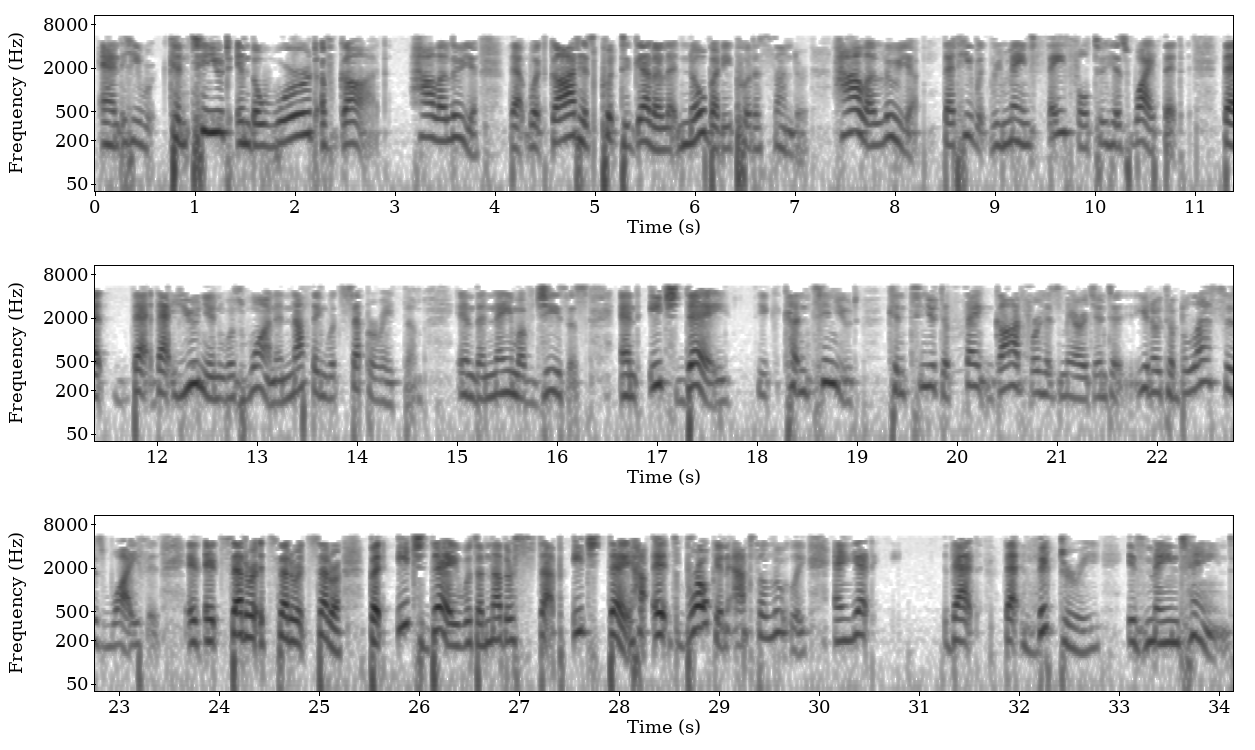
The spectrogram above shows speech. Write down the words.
and he continued in the Word of God. Hallelujah. That what God has put together, let nobody put asunder. Hallelujah. That he would remain faithful to his wife, that that that, that union was one and nothing would separate them in the name of Jesus. And each day he continued continued to thank God for his marriage and to you know to bless his wife, et cetera, et cetera, et cetera. But each day was another step. Each day it's broken absolutely, and yet that that victory is maintained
